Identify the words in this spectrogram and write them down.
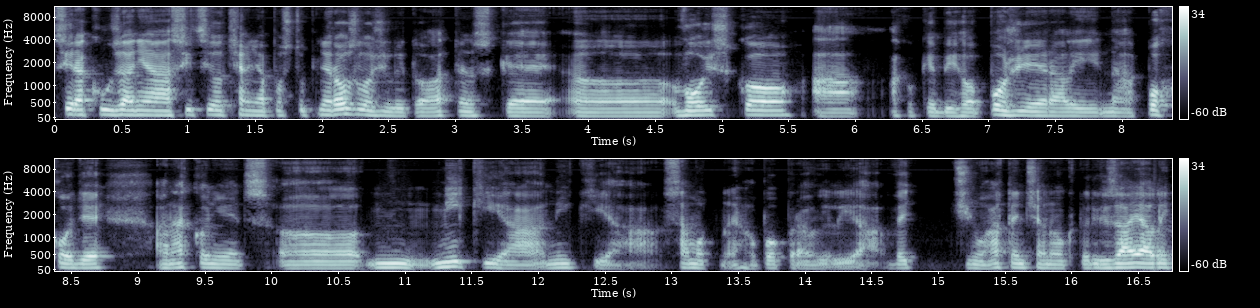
Syrakúzania a Sicílčania postupne rozložili to atenské uh, vojsko a ako keby ho požierali na pochode a nakoniec uh, Nikia, Nikia samotného popravili a väčšinu Atenčanov, ktorých zajali,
